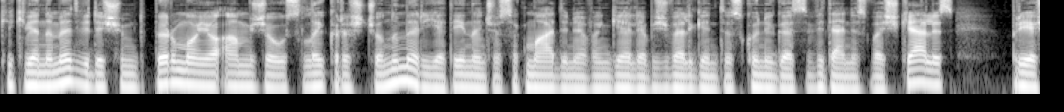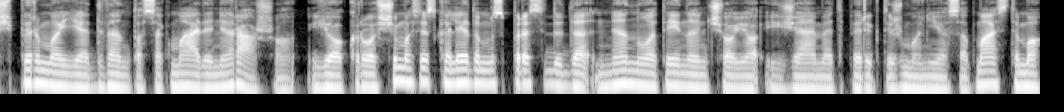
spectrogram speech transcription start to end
Kiekviename 21-ojo amžiaus laikraščio numeryje ateinančio sekmadienio Evangeliją apžvelgiantis kunigas Vitenis Vaškelis prieš pirmąjį Advento sekmadienį rašo, jog ruošimasis kalėdoms prasideda ne nuo ateinančiojo į žemę atpirkti žmonijos apmąstymo,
